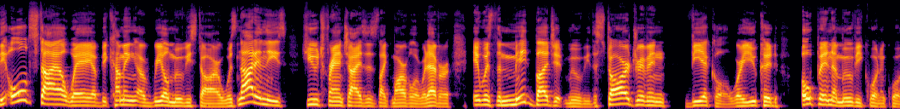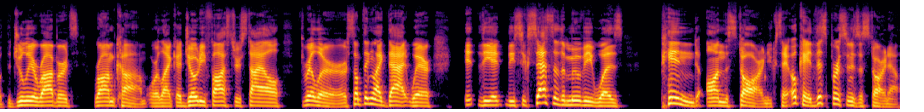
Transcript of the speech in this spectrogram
The old style way of becoming a real movie star was not in these huge franchises like Marvel or whatever. It was the mid-budget movie, the star-driven vehicle where you could open a movie, quote unquote, the Julia Roberts rom com or like a Jodie Foster style thriller or something like that, where it, the the success of the movie was pinned on the star, and you could say, okay, this person is a star now.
